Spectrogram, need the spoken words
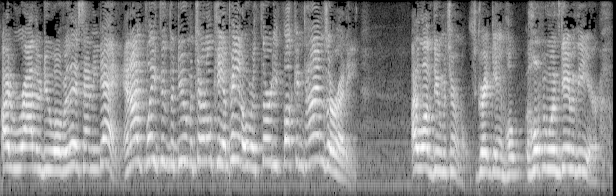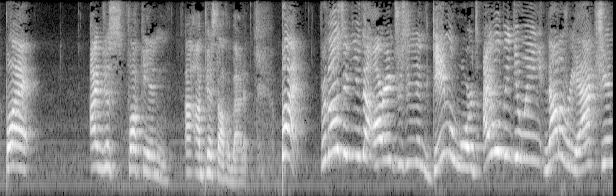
I'd rather do over this any day. And I've played through the Doom Eternal campaign over thirty fucking times already. I love Doom Eternal. It's a great game. Hope, hope it wins Game of the Year. But I'm just fucking I'm pissed off about it. But for those of you that are interested in the Game Awards, I will be doing not a reaction,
